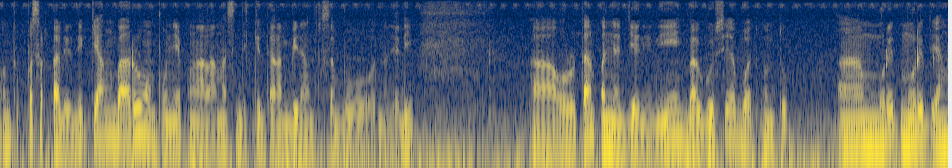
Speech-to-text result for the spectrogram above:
untuk peserta didik yang baru mempunyai pengalaman sedikit dalam bidang tersebut nah jadi uh, urutan penyajian ini bagusnya buat untuk uh, murid-murid uh, yang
